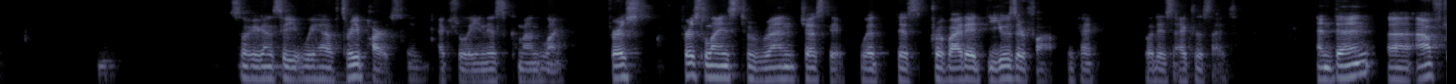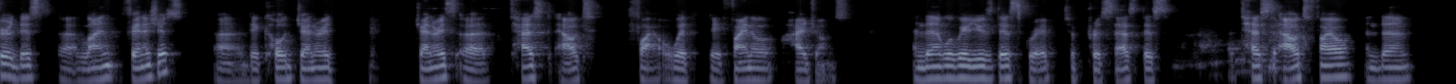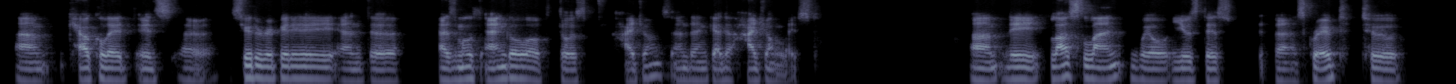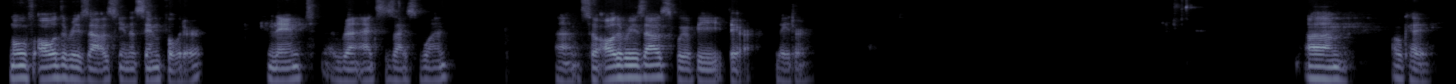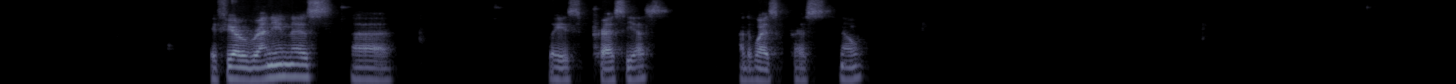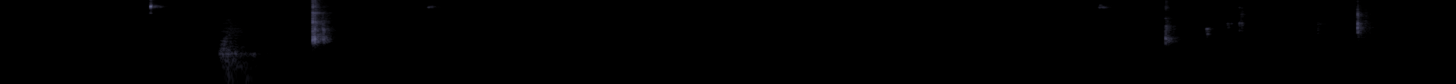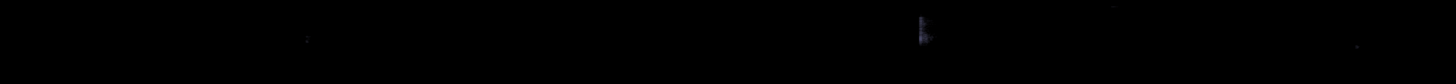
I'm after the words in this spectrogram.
so you can see we have three parts in, actually in this command line. First, first line is to run Jetscape with this provided user file, okay, for this exercise. And then uh, after this uh, line finishes, uh, the code generate, generates a test out file with the final hadrons. And then we will use this script to process this test out file and then um, calculate its uh, pseudo rapidity and the azimuth angle of those hadrons and then get a hadron list. Um, the last line will use this uh, script to move all the results in the same folder named run exercise one. Um, so all the results will be there later. Um, okay. If you're running this, uh, please press yes. Otherwise, press no.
